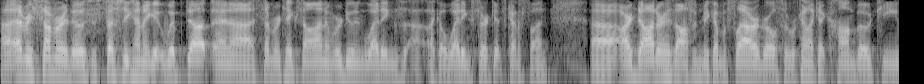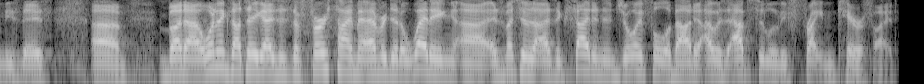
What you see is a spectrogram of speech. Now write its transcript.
uh, every summer, those especially kind of get whipped up, and uh, summer takes on, and we're doing weddings, uh, like a wedding circuit. It's kind of fun. Uh, our daughter has often become a flower girl, so we're kind of like a combo team these days. Um, but uh, one of the things I'll tell you guys is the first time I ever did a wedding, as much as I was excited and joyful about it, I was absolutely frightened, terrified.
